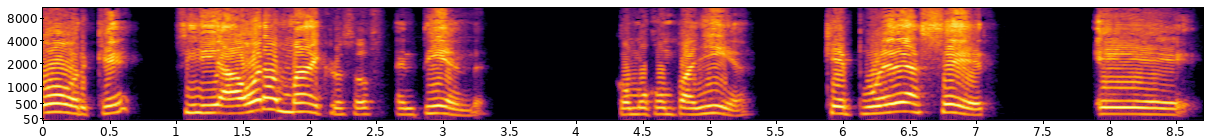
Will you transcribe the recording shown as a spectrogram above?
Porque si ahora Microsoft entiende como compañía que puede hacer, eh,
